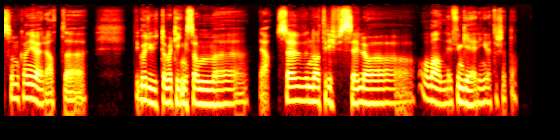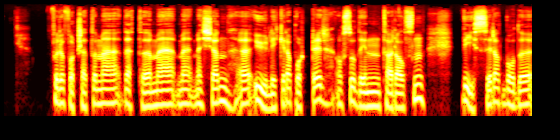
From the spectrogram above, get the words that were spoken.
som kan gjøre at det går utover ting som eh, ja, søvn og trivsel og, og, vanlig fungering, rett og slett. da. For å fortsette med dette med, med, med kjønn, uh, ulike rapporter, også din Taraldsen, viser at både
